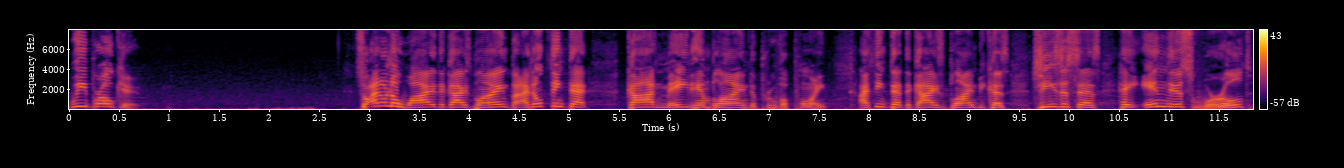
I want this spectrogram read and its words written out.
We broke it. So I don't know why the guy's blind, but I don't think that God made him blind to prove a point. I think that the guy is blind because Jesus says, hey, in this world,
